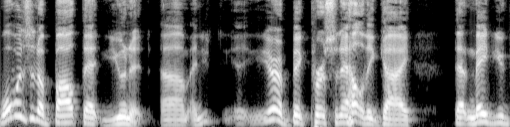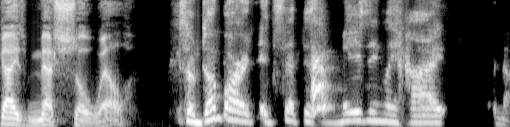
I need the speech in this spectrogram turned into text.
What was it about that unit? Um, and you, are a big personality guy that made you guys mesh so well. So Dunbar, it set this amazingly high, no,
